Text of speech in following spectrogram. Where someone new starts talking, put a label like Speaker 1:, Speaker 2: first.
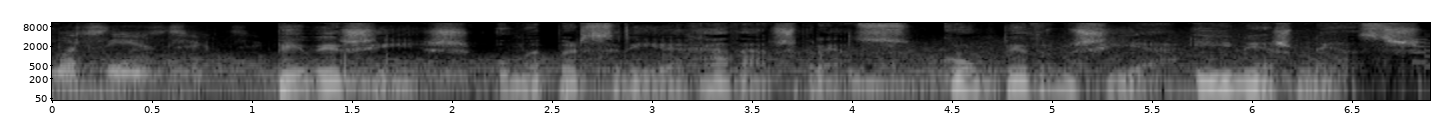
Speaker 1: what's the answer?
Speaker 2: PBX, uma parceria Radar Expresso, com Pedro Mexia e Inês Menezes.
